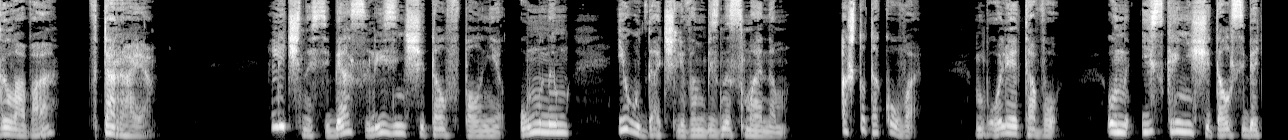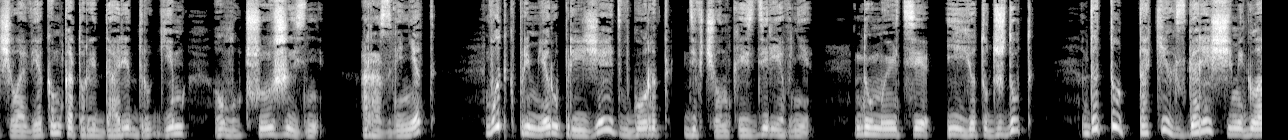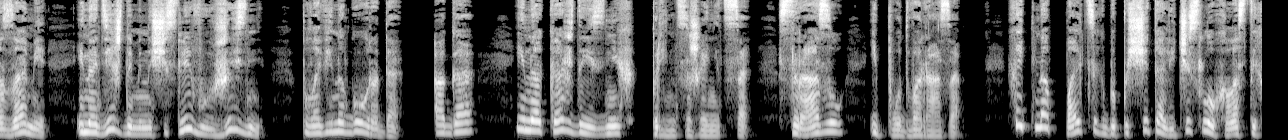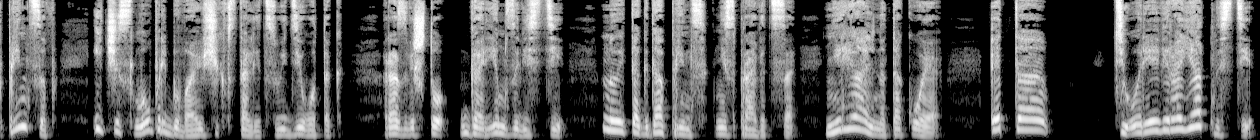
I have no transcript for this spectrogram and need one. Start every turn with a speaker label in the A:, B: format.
A: Глава вторая. Лично себя Слизень считал вполне умным и удачливым бизнесменом. А что такого? Более того, он искренне считал себя человеком, который дарит другим лучшую жизнь. Разве нет? Вот, к примеру, приезжает в город девчонка из деревни. Думаете, ее тут ждут? Да тут таких с горящими глазами и надеждами на счастливую жизнь половина города. Ага, и на каждой из них принц женится. Сразу и по два раза. Хоть на пальцах бы посчитали число холостых принцев и число прибывающих в столицу идиоток. Разве что гарем завести, но и тогда принц не справится. Нереально такое. Это теория вероятности.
